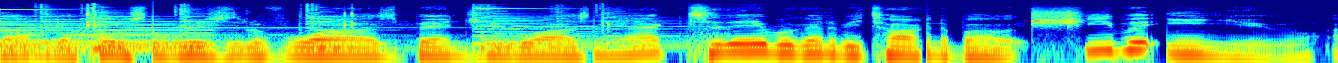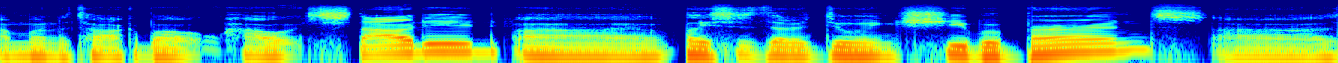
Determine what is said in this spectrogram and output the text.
I'm your host, the Wizard of Waz, Benji Wozniak. Today we're going to be talking about Shiba Inu. I'm going to talk about how it started, uh, places that are doing Shiba burns, uh,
